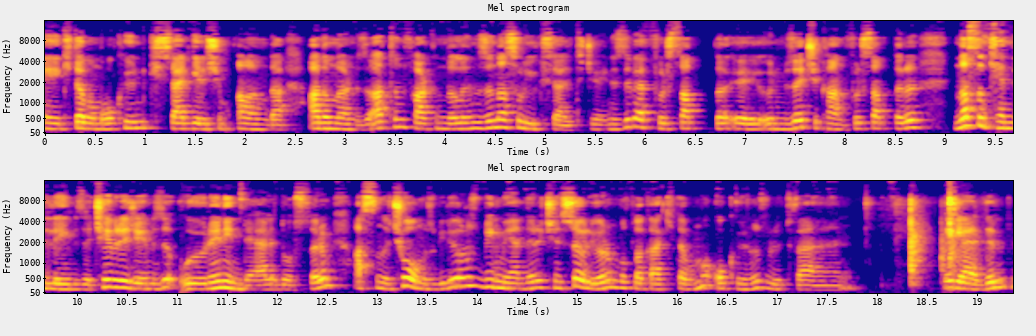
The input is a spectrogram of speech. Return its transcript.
e, kitabımı okuyun. Kişisel gelişim alanında adımlarınızı atın. Farkındalığınızı nasıl yükselteceğinizi ve fırsat e, önümüze çıkan fırsatları nasıl kendi lehimize çevireceğimizi öğrenin değerli dostlarım. Aslında çoğumuz biliyoruz. Bilmeyenler için söylüyorum. Mutlaka kitabımı okuyunuz lütfen. Ve geldim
